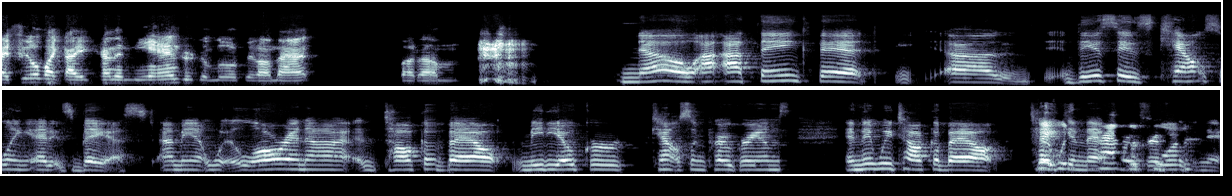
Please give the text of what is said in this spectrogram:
I feel like I kind of meandered a little bit on that, but um, No, I, I think that uh, this is counseling at its best. I mean, Laura and I talk about mediocre counseling programs, and then we talk about taking that, that program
